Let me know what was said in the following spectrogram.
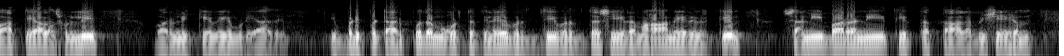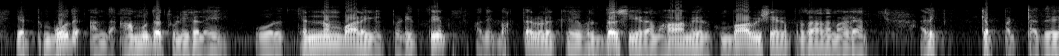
வார்த்தையால் சொல்லி வர்ணிக்கவே முடியாது. இப்படிப்பட்ட அற்புத முகூர்த்தத்திலே விருத்தி விருத்த சீர மகாமேருவிற்கு சனிபரணி தீர்த்தத்தால் அபிஷேகம் எட்டும்போது அந்த அமுத துளிகளை ஒரு தென்னம்பாளையில் பிடித்து அதை பக்தர்களுக்கு விருத்தசீர மகாமேரு கும்பாபிஷேக பிரசாதமாக அளிக்கப்பட்டது.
